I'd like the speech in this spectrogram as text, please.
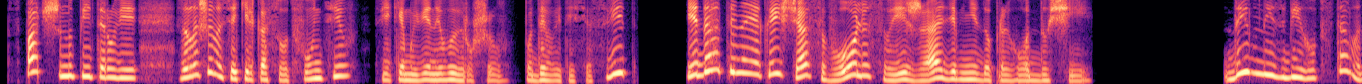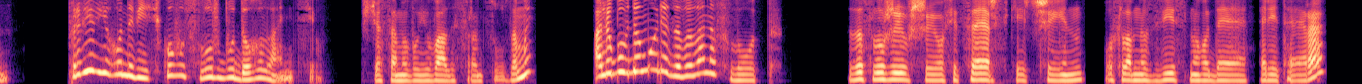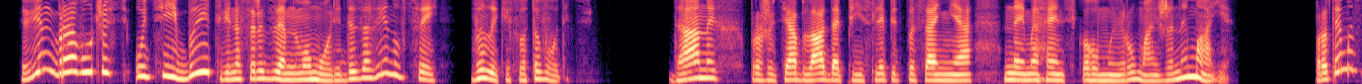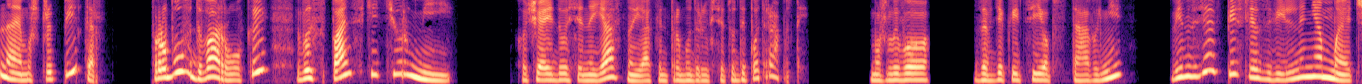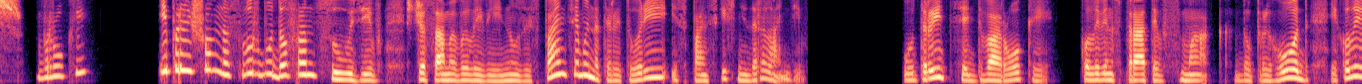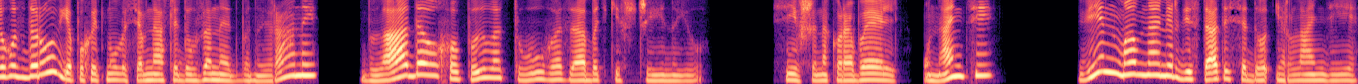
Спадщину Пітерові залишилося кількасот фунтів, з якими він і вирушив подивитися світ і дати на якийсь час волю своїй жадібній до пригод душі. Дивний збіг обставин привів його на військову службу до голландців, що саме воювали з французами, а любов до моря завела на флот. Заслуживши офіцерський чин у славнозвісного де Рітера, він брав участь у цій битві на Середземному морі, де загинув цей великий флотоводець. Даних про життя блада після підписання Неймегенського миру майже немає. Проте ми знаємо, що Пітер пробув два роки в іспанській тюрмі, хоча й досі не ясно, як він примудрився туди потрапити. Можливо, завдяки цій обставині він взяв після звільнення меч в руки і перейшов на службу до французів, що саме вели війну з іспанцями на території іспанських Нідерландів. У 32 роки коли він втратив смак до пригод і коли його здоров'я похитнулося внаслідок занедбаної рани, блада охопила туга за батьківщиною. Сівши на корабель у нанці, він мав намір дістатися до Ірландії.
